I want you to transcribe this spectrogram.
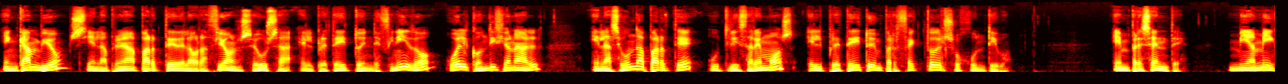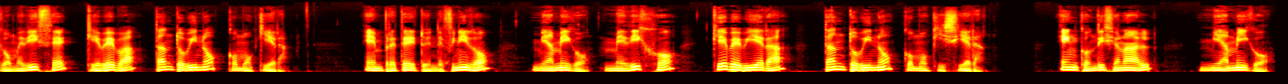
En cambio, si en la primera parte de la oración se usa el pretérito indefinido o el condicional, en la segunda parte utilizaremos el pretérito imperfecto del subjuntivo. En presente, mi amigo me dice que beba tanto vino como quiera. En pretérito indefinido, mi amigo me dijo que bebiera tanto vino como quisiera. En condicional, mi amigo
